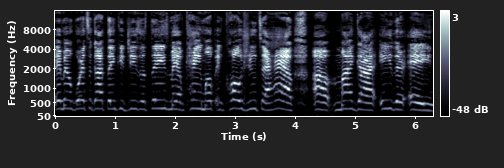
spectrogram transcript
amen, glory to God, thank you, Jesus, things may have came up and caused you to have, uh, my God, either a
